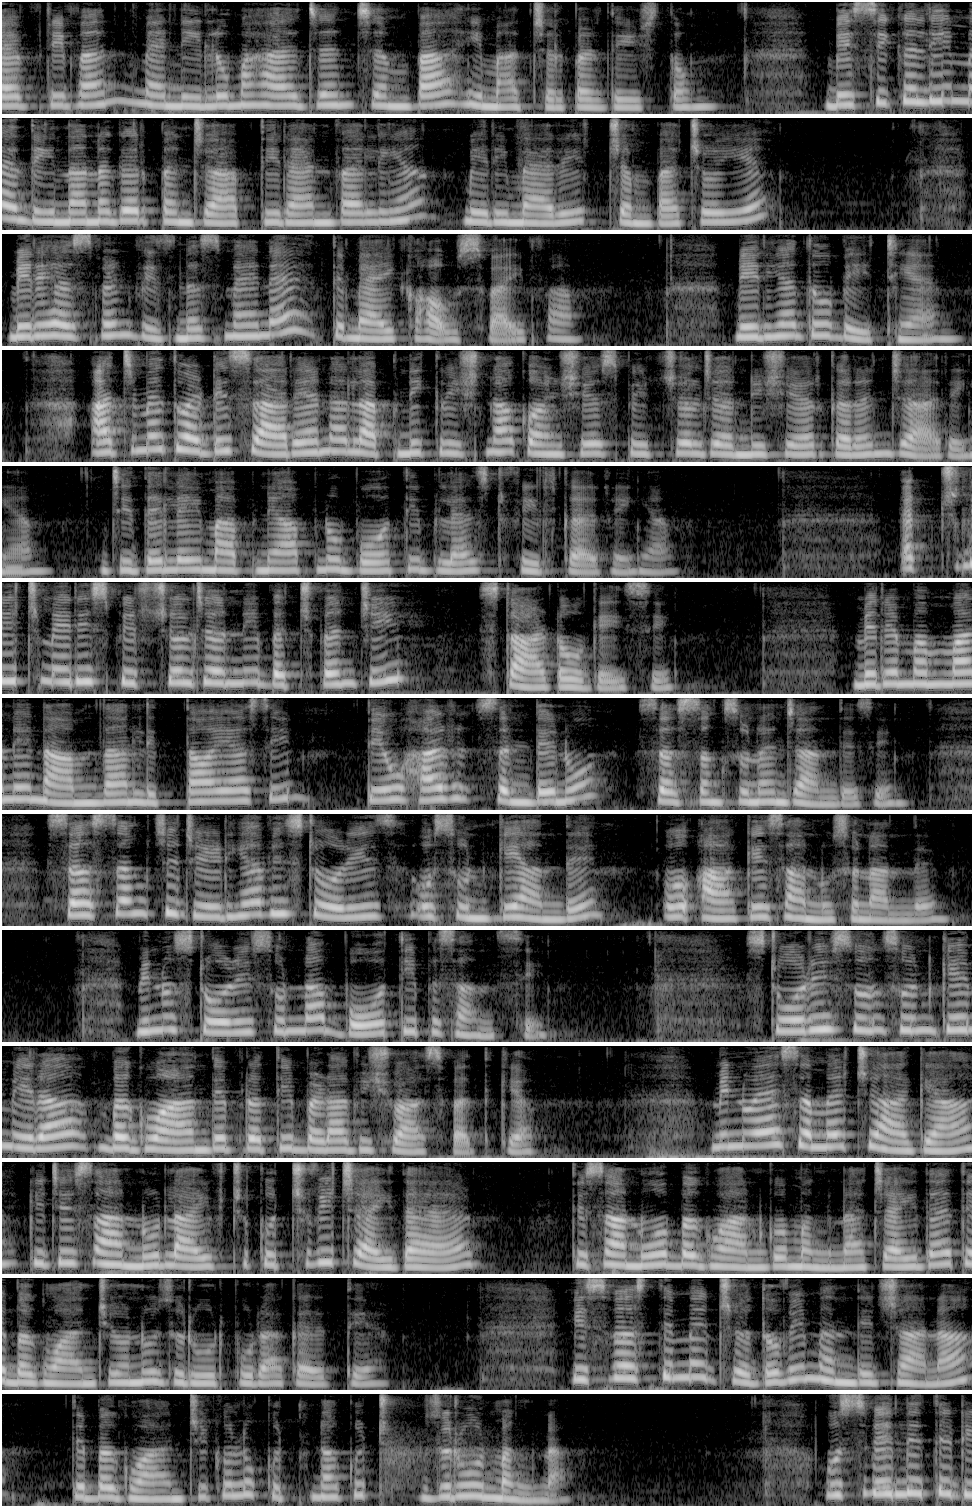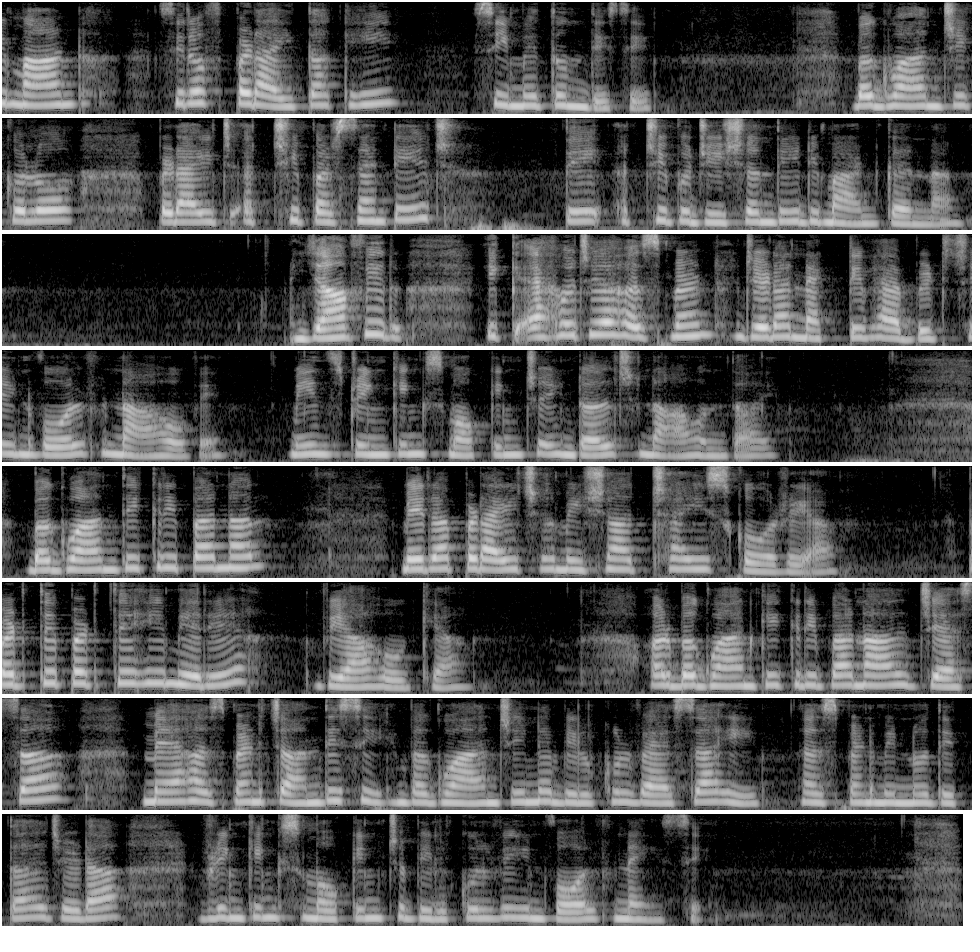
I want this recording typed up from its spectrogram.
ਹਰੀ ਹਰੀ ਬੋਲ एवरीवन ਮੈਂ ਨੀਲੂ ਮਹਾਜਨ ਚੰਬਾ ਹਿਮਾਚਲ ਪ੍ਰਦੇਸ਼ ਤੋਂ ਬੇਸਿਕਲੀ ਮੈਂ ਦੀਨਾਨਗਰ ਪੰਜਾਬ ਦੀ ਰਹਿਣ ਵਾਲੀ ਹਾਂ ਮੇਰੀ ਮੈਰਿਜ ਚੰਬਾ 'ਚ ਹੋਈ ਹੈ ਮੇਰੇ ਹਸਬੰਡ ਬਿਜ਼ਨਸਮੈਨ ਹੈ ਤੇ ਮੈਂ ਇੱਕ ਹਾਊਸਵਾਈਫ ਹਾਂ ਮੇਰੀਆਂ ਦੋ ਬੇਟੀਆਂ ਹਨ ਅੱਜ ਮੈਂ ਤੁਹਾਡੇ ਸਾਰਿਆਂ ਨਾਲ ਆਪਣੀ Krishna conscious spiritual journey share ਕਰਨ ਜਾ ਰਹੀ ਹਾਂ ਜਿਹਦੇ ਲਈ ਮੈਂ ਆਪਣੇ ਆਪ ਨੂੰ ਬਹੁਤ ਹੀ ਬlesed ਫੀਲ ਕਰ ਰਹੀ ਹਾਂ ਐਕਚੁਅਲੀ ਚ ਮੇਰੀ ਸਪਿਰਚੁਅਲ ਜਰਨੀ ਬਚਪਨ 'ਚ ਹੀ ਸਟਾਰਟ ਹੋ ਗਈ ਸੀ ਮੇਰੇ ਮੰਮਾ ਨੇ ਨਾਮਦਾਨ ਲਿੱਤਾ ਹੋਇਆ ਸੀ ਤੇ ਉਹ ਹਰ ਸੰਡੇ ਨੂੰ ਸਤਸੰਗ ਸੁਣਨ ਜਾਂਦੇ ਸੀ। ਸਤਸੰਗ 'ਚ ਜਿਹੜੀਆਂ ਵੀ ਸਟੋਰੀਜ਼ ਉਹ ਸੁਣ ਕੇ ਆਂਦੇ ਉਹ ਆ ਕੇ ਸਾਨੂੰ ਸੁਣਾਉਂਦੇ। ਮੈਨੂੰ ਸਟੋਰੀ ਸੁਣਨਾ ਬਹੁਤ ਹੀ ਪਸੰਦ ਸੀ। ਸਟੋਰੀ ਸੁਣ ਸੁਣ ਕੇ ਮੇਰਾ ਭਗਵਾਨ ਦੇ ਪ੍ਰਤੀ ਬੜਾ ਵਿਸ਼ਵਾਸ ਵੱਧ ਗਿਆ। ਮੈਨੂੰ ਇਹ ਸਮਝ ਚ ਆ ਗਿਆ ਕਿ ਜੇ ਸਾਨੂੰ ਲਾਈਫ 'ਚ ਕੁਝ ਵੀ ਚਾਹੀਦਾ ਹੈ, ਤੇ ਸਾਨੂੰ ਉਹ ਭਗਵਾਨ ਕੋ ਮੰਗਣਾ ਚਾਹੀਦਾ ਹੈ ਤੇ ਭਗਵਾਨ ਜੀ ਉਹਨੂੰ ਜ਼ਰੂਰ ਪੂਰਾ ਕਰਦੇ ਆ। ਇਸ ਵਾਸਤੇ ਮੈਂ ਜਦੋਂ ਵੀ ਮੰਦਿਰ ਜਾਣਾ ਤੇ ਭਗਵਾਨ ਜੀ ਕੋਲੋਂ ਕੁਝ ਨਾ ਕੁਝ ਜ਼ਰੂਰ ਮੰਗਣਾ। ਉਸ ਵੇਲੇ ਤੇ ਡਿਮਾਂਡ ਸਿਰਫ ਪੜ੍ਹਾਈ ਤੱਕ ਹੀ ਸੀਮਿਤ ਹੁੰਦੀ ਸੀ। ਭਗਵਾਨ ਜੀ ਕੋਲੋਂ ਪੜ੍ਹਾਈ 'ਚ ਅੱਛੀ ਪਰਸੈਂਟੇਜ ਤੇ ਅੱਛੀ ਪੋਜੀਸ਼ਨ ਦੀ ਡਿਮਾਂਡ ਕਰਨਾ। ਜਾਂ ਫਿਰ ਇੱਕ ਇਹੋ ਜਿਹਾ ਹਸਬੰਡ ਜਿਹੜਾ 네ਗੇਟਿਵ ਹੈਬਿਟ 'ਚ ਇਨਵੋਲਵ ਨਾ ਹੋਵੇ ਮੀਨਸ ਡਰਿੰਕਿੰਗ ਸਮੋਕਿੰਗ 'ਚ ਇੰਡਲਜ ਨਾ ਹੁੰਦਾ ਹੈ ਭਗਵਾਨ ਦੀ ਕਿਰਪਾ ਨਾਲ ਮੇਰਾ ਪੜ੍ਹਾਈ 'ਚ ਹਮੇਸ਼ਾ ਅੱਛਾ ਹੀ ਸਕੋਰ ਰਿਹਾ। पढ़ते पढ़ते ही मेरे ਵਿਆਹ ਹੋ ਗਿਆ ਔਰ ਭਗਵਾਨ ਕੀ ਕਿਰਪਾ ਨਾਲ ਜੈਸਾ ਮੈਂ ਹਸਬੰਡ ਚਾਹੁੰਦੀ ਸੀ ਭਗਵਾਨ ਜੀ ਨੇ ਬਿਲਕੁਲ ਵੈਸਾ ਹੀ ਹਸਬੰਡ ਮੈਨੂੰ ਦਿੱਤਾ ਜਿਹੜਾ ਡਰਿੰਕਿੰਗ ਸਮੋਕਿੰਗ 'ਚ ਬਿਲਕੁਲ ਵੀ ਇਨਵੋਲਵ ਨਹੀਂ ਸੀ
